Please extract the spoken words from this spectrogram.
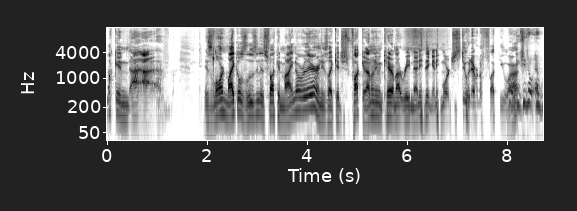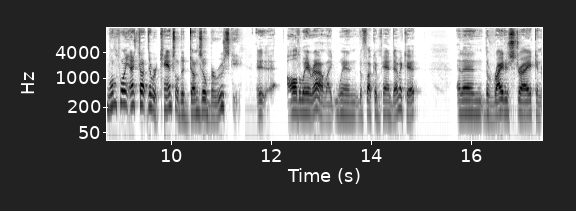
fucking. I, I, is Lorne Michaels losing his fucking mind over there? And he's like, "It just fuck it. I don't even care. I'm not reading anything anymore. Just do whatever the fuck you Well, want." you know, at one point I thought they were canceled to Dunzo Baruski it, eh, all the way around, like when the fucking pandemic hit, and then the writers' strike and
